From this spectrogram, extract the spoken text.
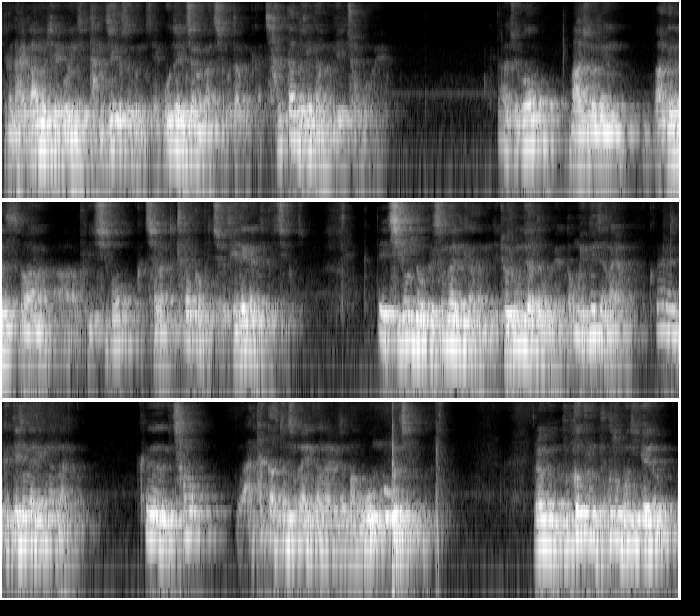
제가 날밤을 새고 이제 당직을 쓰고 이제 모든 일정을 마치고 오다 보니까 잠깐 눈을 감는 게 좋은 거예요. 그래가지고 마주오는 마그너스와 아, 부딪히고 그 차가 또 트럭과 부딪히고 세 대가 이제 부딪힌 거죠. 그때 지금도 그 순간 생각하면 이제 졸음운전 하다 보면 너무 힘들잖아요. 그러면 그때 생각이 생각나는 거예요. 그 참혹 안타까웠던 순간이 생각나면서 막 온몸을 거죠. 여러분 눈꺼풀은 누구도 못 이겨요?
